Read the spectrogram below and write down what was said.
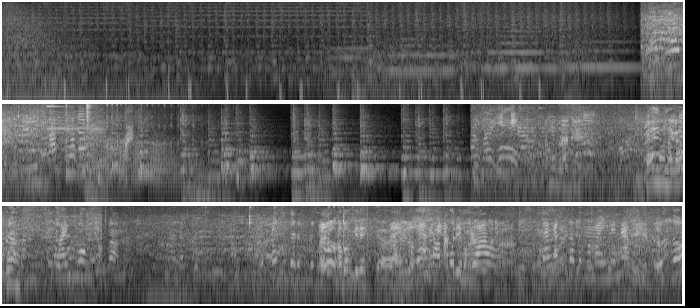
Berani? Kayak mau naik apa? Line vlog. Saya juga deg-degan. Ayo abang sini ini dulu. Iya, Antri ya bang ya. pulang. Nah, Saya kan udah pernah maininnya habis itu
